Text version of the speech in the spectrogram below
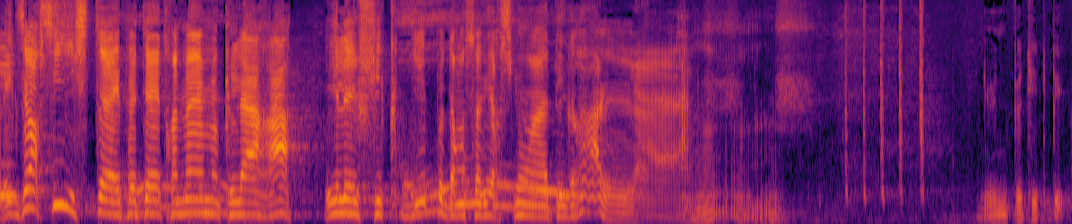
L'exorciste et peut-être même Clara et les chic dans sa version intégrale. Une petite pipe.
